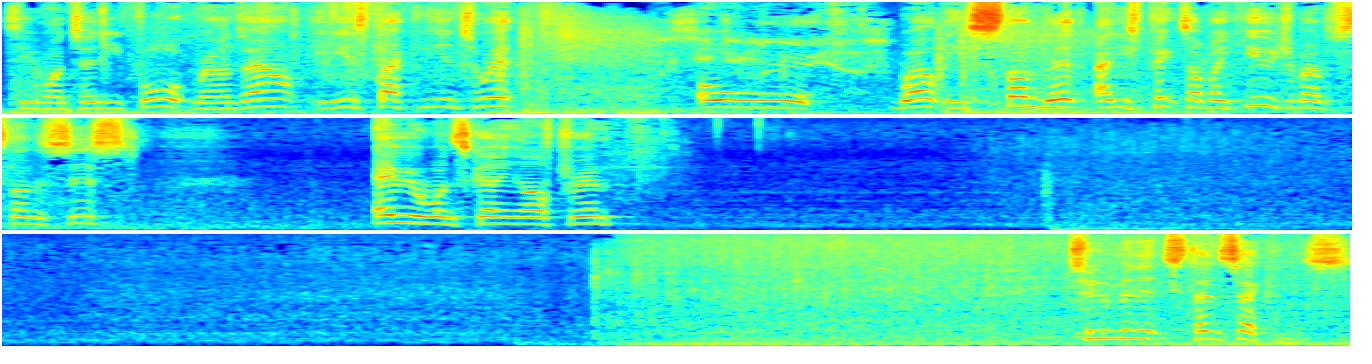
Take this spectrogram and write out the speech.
T124 rounds out. He is backing into it. Oh, well, he's stunned it and he's picked up a huge amount of stun assist. Everyone's going after him. Two minutes, ten seconds.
